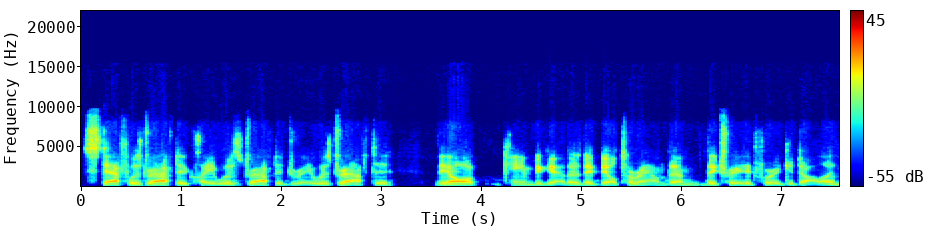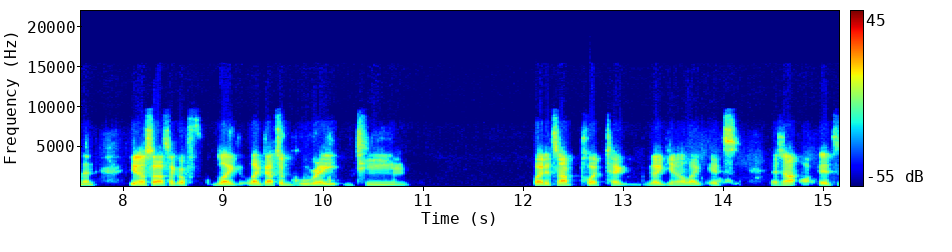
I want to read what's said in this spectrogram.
Steph was drafted, Klay was drafted, Dre was drafted. They all came together, they built around them. They traded for a Iguodala and then you know so that's like a like like that's a great team. But it's not put to like you know like it's it's not it's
